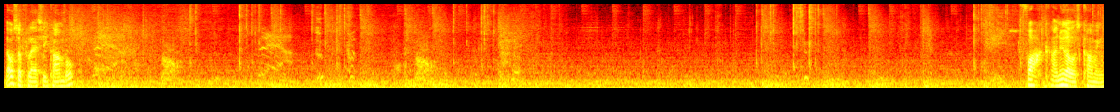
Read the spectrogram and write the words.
That was a flashy combo. Fuck, I knew that was coming.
